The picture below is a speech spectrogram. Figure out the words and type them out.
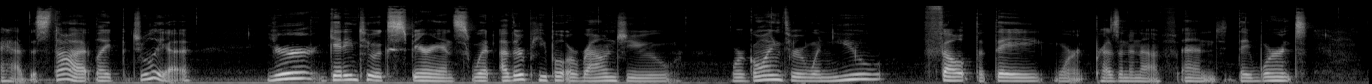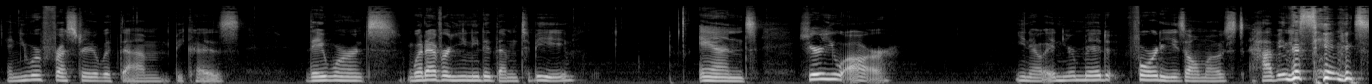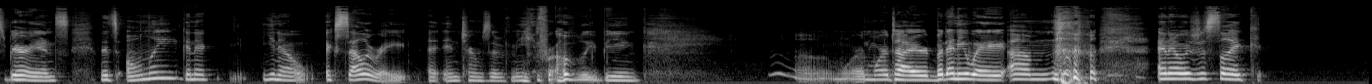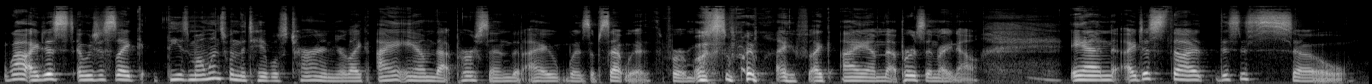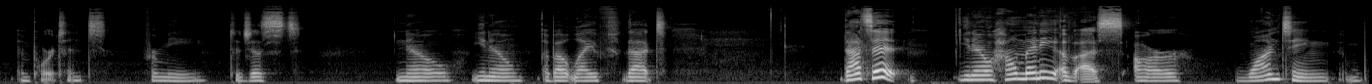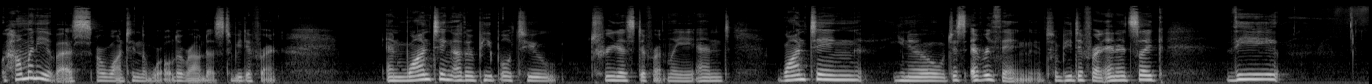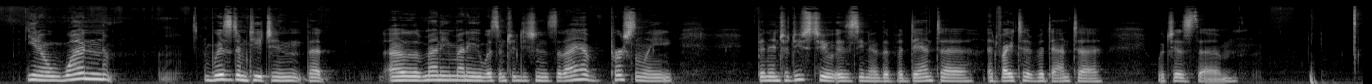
I had this thought like, Julia, you're getting to experience what other people around you were going through when you felt that they weren't present enough and they weren't, and you were frustrated with them because they weren't whatever you needed them to be. And here you are you know, in your mid 40s almost, having the same experience that's only going to, you know, accelerate in terms of me probably being uh, more and more tired. But anyway, um, and I was just like, wow, I just, I was just like, these moments when the tables turn and you're like, I am that person that I was upset with for most of my life. Like, I am that person right now. And I just thought this is so important for me to just know, you know, about life that that's it. You know, how many of us are wanting, how many of us are wanting the world around us to be different and wanting other people to treat us differently and wanting, you know, just everything to be different. And it's like the you know, one wisdom teaching that out of the many, many wisdom traditions that I have personally been introduced to is, you know, the Vedanta, Advaita Vedanta, which is the,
